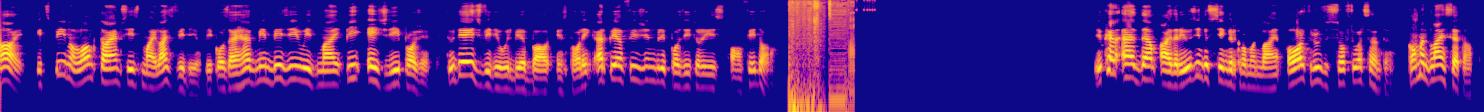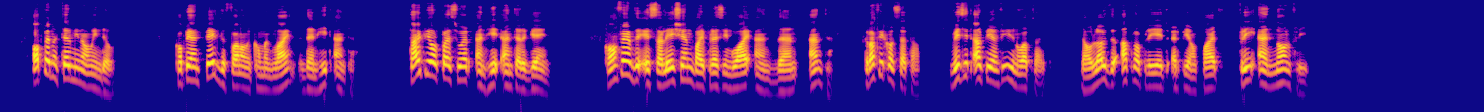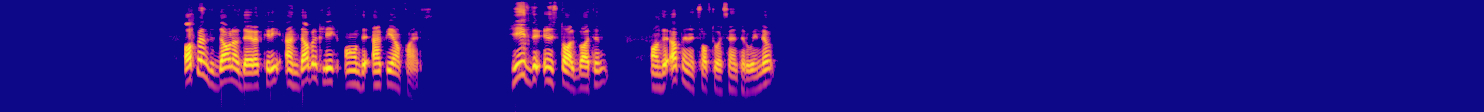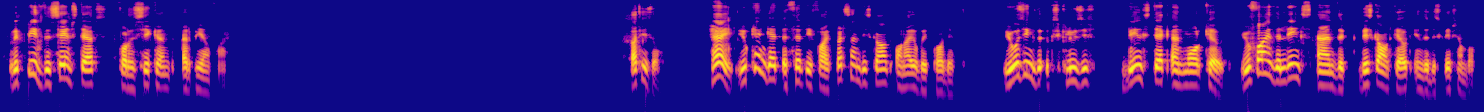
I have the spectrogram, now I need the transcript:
Hi, it's been a long time since my last video because I have been busy with my PhD project. Today's video will be about installing RPM Fusion repositories on Fedora. You can add them either using a single command line or through the Software Center. Command line setup. Open a terminal window. Copy and paste the following command line, then hit enter. Type your password and hit enter again. Confirm the installation by pressing Y and then enter. Graphical setup. Visit RPM Fusion website. Download the appropriate RPM files, free and non-free. Open the download directory and double-click on the RPM files. Hit the install button on the Open Software Center window. Repeat the same steps for the second RPM file. That is all. Hey, you can get a 35% discount on iObit product using the exclusive Linux Tech and More code. You find the links and the discount code in the description box.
